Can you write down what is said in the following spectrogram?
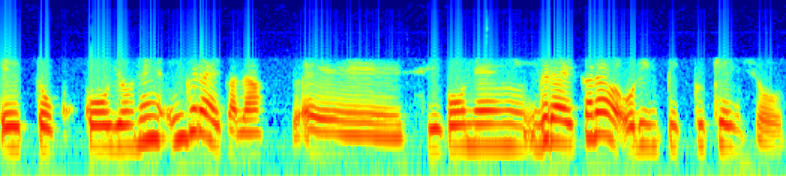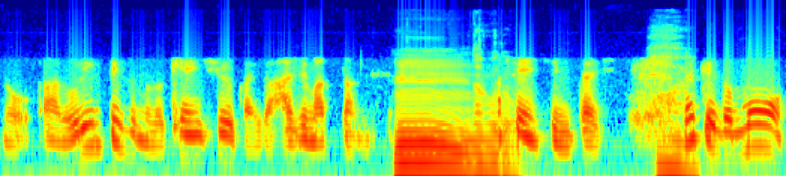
えっとここ4年ぐらいかな、えー、4、5年ぐらいからオリンピック憲章のあのオリンピズムの研修会が始まったんですよ、うん。なるほど。選手に対して。はいだけども、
